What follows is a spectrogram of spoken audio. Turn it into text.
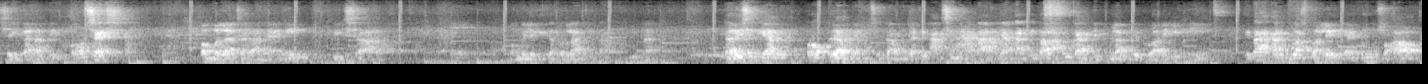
sehingga nanti proses pembelajarannya ini bisa memiliki keberlanjutan. Nah, dari sekian program yang sudah menjadi aksi nyata yang akan kita lakukan di bulan Februari ini, kita akan ulas balik yaitu soal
